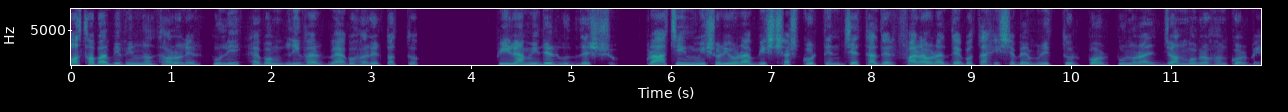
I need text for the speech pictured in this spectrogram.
অথবা বিভিন্ন ধরনের পুলি এবং লিভার ব্যবহারের তত্ত্ব। পিরামিডের উদ্দেশ্য। প্রাচীন মিশরীয়রা বিশ্বাস করতেন যে তাদের ফারাওরা দেবতা হিসেবে মৃত্যুর পর পুনরায় জন্মগ্রহণ করবে।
